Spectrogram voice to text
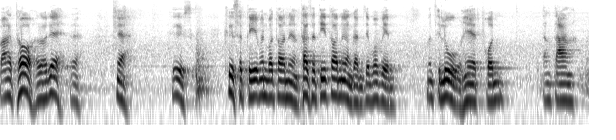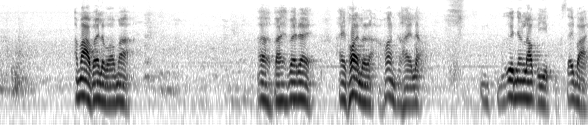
ปาโทษเลยได้เนี่ยคือคือสติมันบ่ต่อเนื่อง ถ้าสติต่อเนื่องกันจะบ่เป็นมันสิรู้เหตุผลต่าง ๆอามาไปหรือเปล่าอามาอ่าไปไปได้ ให้พ่อเลยล่ะพ่อนก็ให้แล้วมืออื่นยังรับอีกใส่บาท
